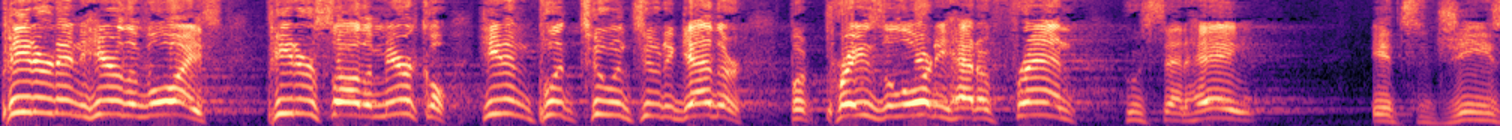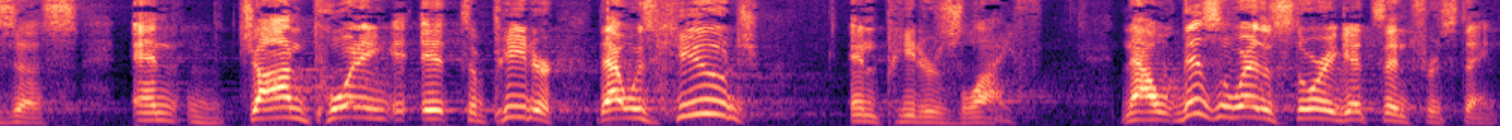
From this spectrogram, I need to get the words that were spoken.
Peter didn't hear the voice. Peter saw the miracle. He didn't put two and two together. But praise the Lord, he had a friend who said, hey, it's Jesus. And John pointing it to Peter, that was huge in Peter's life. Now, this is where the story gets interesting.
